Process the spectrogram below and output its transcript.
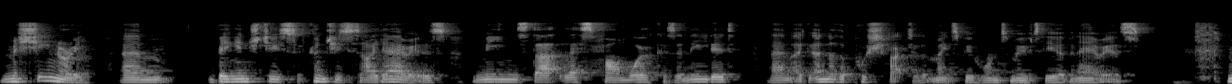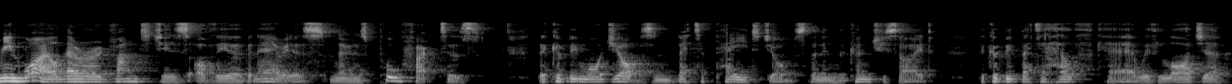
machinery um, being introduced to countryside areas means that less farm workers are needed, um, another push factor that makes people want to move to the urban areas. Meanwhile, there are advantages of the urban areas, known as pull factors. There could be more jobs and better paid jobs than in the countryside. There could be better health care with larger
